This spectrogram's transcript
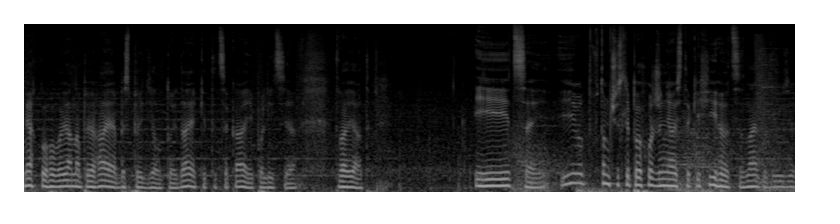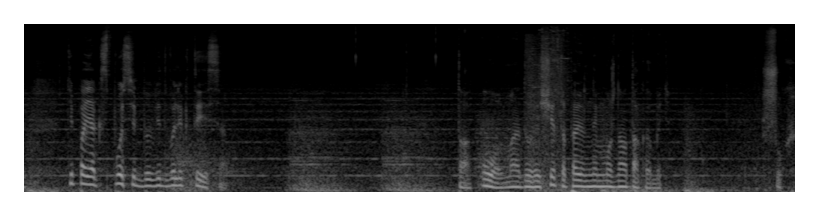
М'яко говоря, напрягає безпреділ той, да, який ТЦК і поліція творять. І цей. І от в тому числі проходження ось таких ігор, це знаєте, друзі, типа як спосіб відволіктися. Так, о, в мене другий щит, тепер ним можна отак робити. Шух.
